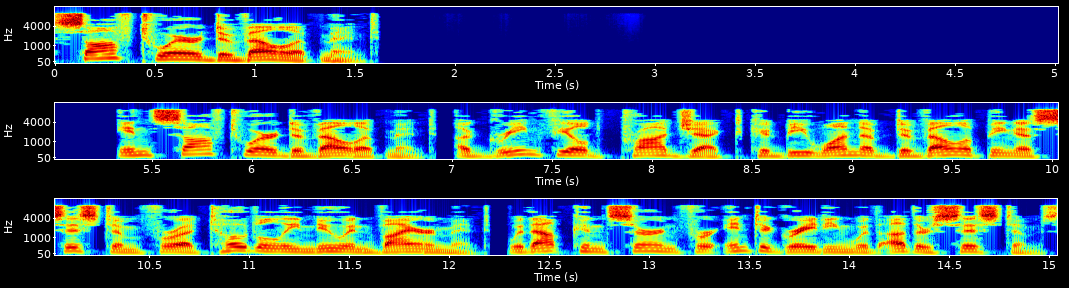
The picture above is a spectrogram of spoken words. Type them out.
Software development In software development, a greenfield project could be one of developing a system for a totally new environment, without concern for integrating with other systems,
